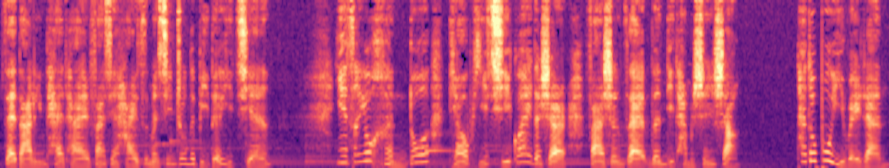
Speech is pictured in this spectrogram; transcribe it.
在达林太太发现孩子们心中的彼得以前。也曾有很多调皮奇怪的事儿发生在温迪他们身上，他都不以为然，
